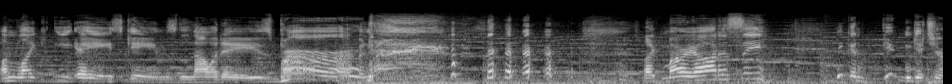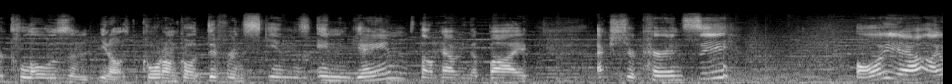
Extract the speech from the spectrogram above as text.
Unlike EA's games nowadays. Burn! like Mario Odyssey, you can you can get your clothes and you know quote unquote different skins in game without having to buy extra currency. Oh yeah, I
